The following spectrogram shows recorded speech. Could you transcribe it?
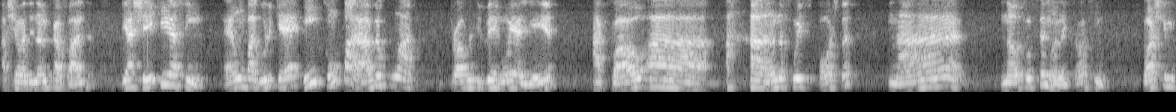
achei uma dinâmica válida e achei que, assim, é um bagulho que é incomparável com a prova de vergonha alheia a qual a, a Ana foi exposta na, na última semana. Então, assim, eu acho que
